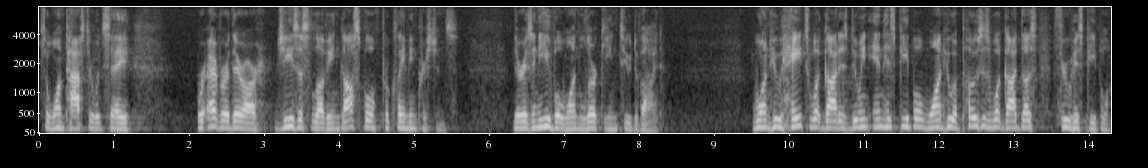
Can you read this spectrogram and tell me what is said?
So one pastor would say, wherever there are Jesus loving, gospel proclaiming Christians, there is an evil one lurking to divide. One who hates what God is doing in his people, one who opposes what God does through his people.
